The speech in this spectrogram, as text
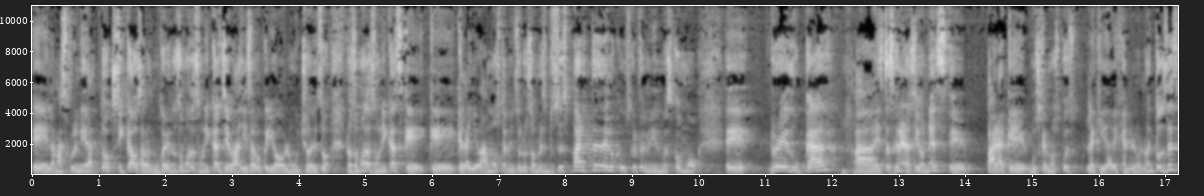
eh, la masculinidad tóxica, o sea, las mujeres no somos las únicas, lleva, y es algo que yo hablo mucho de eso, no somos las únicas que, que, que la llevamos, también son los hombres. Entonces, parte de lo que busca el feminismo es como reeducar a estas generaciones para que busquemos pues la equidad de género, ¿no? Entonces,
